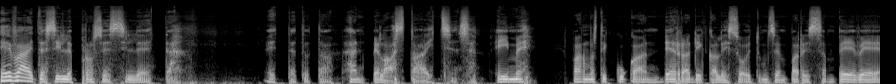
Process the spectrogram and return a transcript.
eväitä sille prosessille, että, että tota, hän pelastaa itsensä. Ei me varmasti kukaan deradikalisoitumisen parissa, PV,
